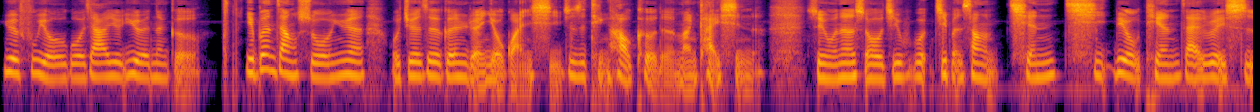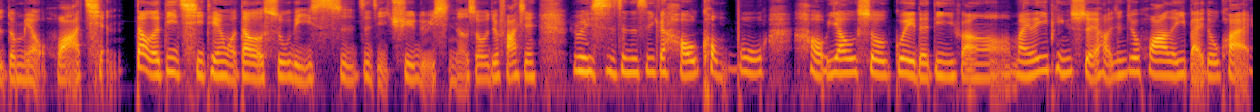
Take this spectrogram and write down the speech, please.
越富有的国家就越那个？也不能这样说，因为我觉得这个跟人有关系，就是挺好客的，蛮开心的。所以我那时候几乎基本上前七六天在瑞士都没有花钱。到了第七天，我到了苏黎世自己去旅行的时候，就发现瑞士真的是一个好恐怖、好妖兽贵的地方哦。买了一瓶水，好像就花了一百多块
